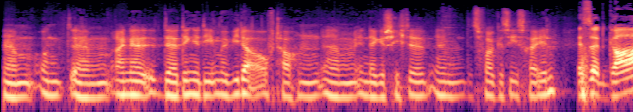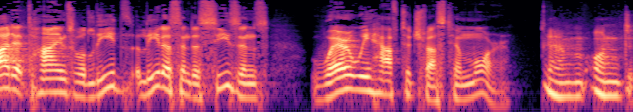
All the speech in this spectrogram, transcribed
Ähm, und eine der Dinge, die immer wieder auftauchen in der Geschichte des Volkes Israel, is that God at times will lead, lead us into seasons where we have to trust him more. ähm, und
